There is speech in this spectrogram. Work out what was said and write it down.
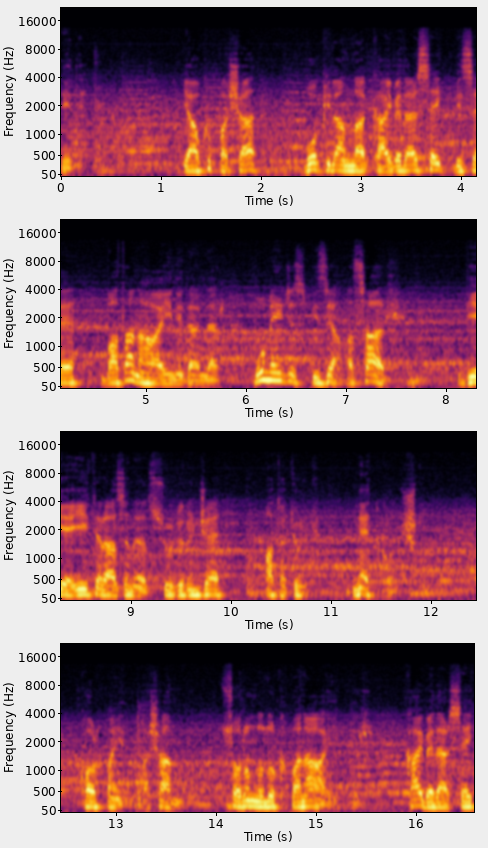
dedi. Yakup Paşa, bu planla kaybedersek bize vatan haini derler. Bu meclis bizi asar diye itirazını sürdürünce Atatürk net konuştu. Korkmayın paşam, sorumluluk bana aittir. Kaybedersek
